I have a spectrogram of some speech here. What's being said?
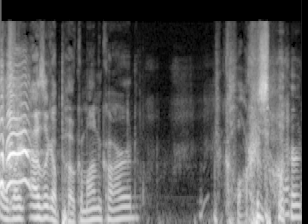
As like as like a Pokemon card. Clarzard.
